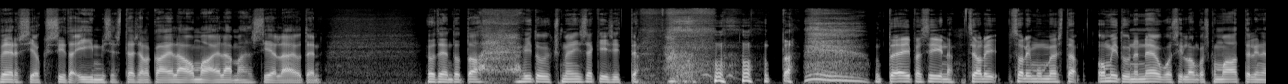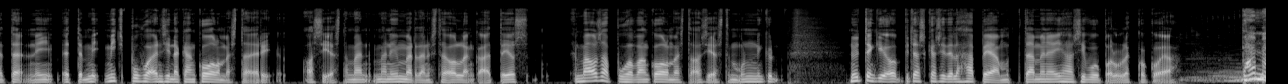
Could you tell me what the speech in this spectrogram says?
versioksi siitä ihmisestä ja se alkaa elää omaa elämänsä siellä, joten, joten tota, vituiksi meni sekin sitten. mutta, mutta eipä siinä. Se oli, se oli mun mielestä omituinen neuvo silloin, koska mä ajattelin, että, niin, että mi, miksi puhua ensinnäkään kolmesta eri asiasta. Mä en, mä en ymmärtänyt sitä ollenkaan, että jos en mä osaa puhua vain kolmesta asiasta. Mun niin kuin, Nyttenkin pitäisi käsitellä häpeää, mutta tämä menee ihan sivupolulle koko ajan. Tämä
